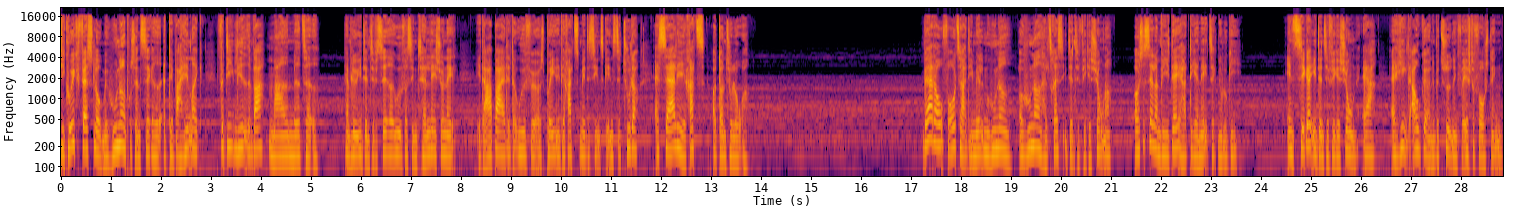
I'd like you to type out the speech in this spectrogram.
De kunne ikke fastslå med 100% sikkerhed, at det var Henrik, fordi livet var meget medtaget. Han blev identificeret ud fra sin tandlægejournal, et arbejde, der udføres på en af de retsmedicinske institutter af særlige rets- og dontologer. Hvert år foretager de mellem 100 og 150 identifikationer, også selvom vi i dag har DNA-teknologi. En sikker identifikation er af helt afgørende betydning for efterforskningen,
